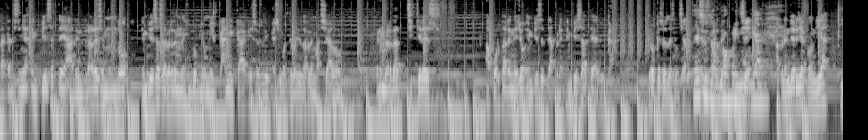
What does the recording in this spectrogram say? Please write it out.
la calistenia, empiézate a adentrar ese mundo, empieza a saber de un ejemplo biomecánica, que eso, es, eso igual te va a ayudar demasiado. Pero en verdad, si quieres aportar en ello, empiézate a, empiézate a educar. Creo que eso es lo esencial. Eso es lo, lo Sí primordial. aprender día con día y,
